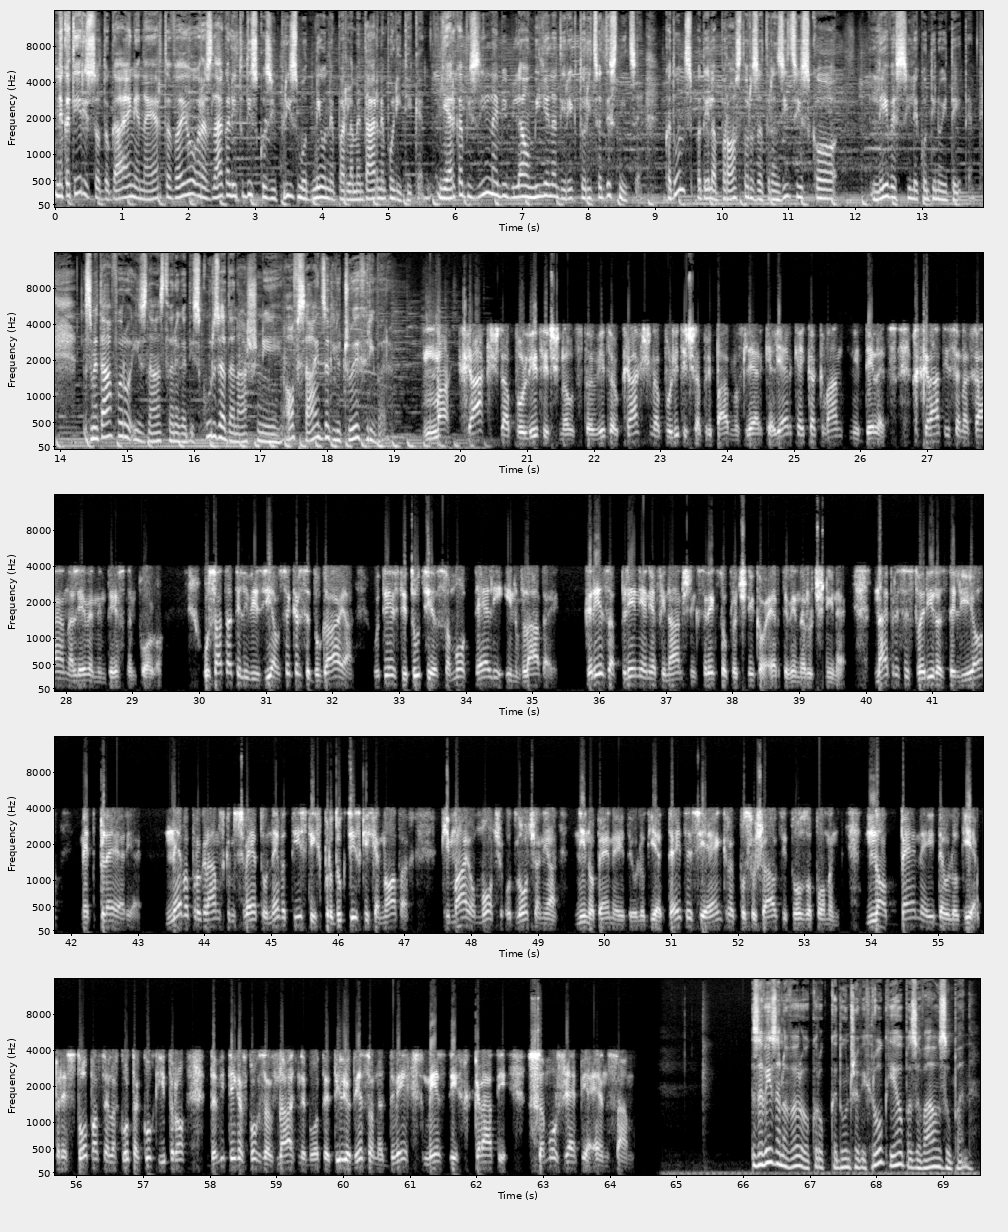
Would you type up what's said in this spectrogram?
Nekateri so dogajanje na RTV-ju razlagali tudi skozi prizmo dnevne parlamentarne politike. Jerka Bizil naj bi bila omiljena direktorica desnice, Kadunc pa dela prostor za tranzicijsko leve sile kontinuitete. Z metaforo iz znanstvenega diskurza današnji offside zaključuje Hribar. Ma kakšna politična odstavitev, kakšna politična pripadnost Jerke. Jerke je kot kvantni delec, hkrati se nahaja na levem in desnem polu. Vsa ta televizija, vse, kar se dogaja v tej instituciji, je samo deli in vladaj. Gre za plenjenje finančnih sredstev plačnikov RTV naročnine. Najprej se stvari razdelijo med playerje, ne v programskem svetu, ne v tistih produkcijskih enotah, ki imajo moč odločanja, ni nobene ideologije. Dajte si enkrat poslušalci to zapomniti. Nobene ideologije. Prestopa se lahko tako hitro, da vi tega sploh zaznati ne boste. Ti ljudje so na dveh mestih hkrati, samo žep je en sam. Zavezano vrlo okrog Kadunčevih rok je opazoval Zupan.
